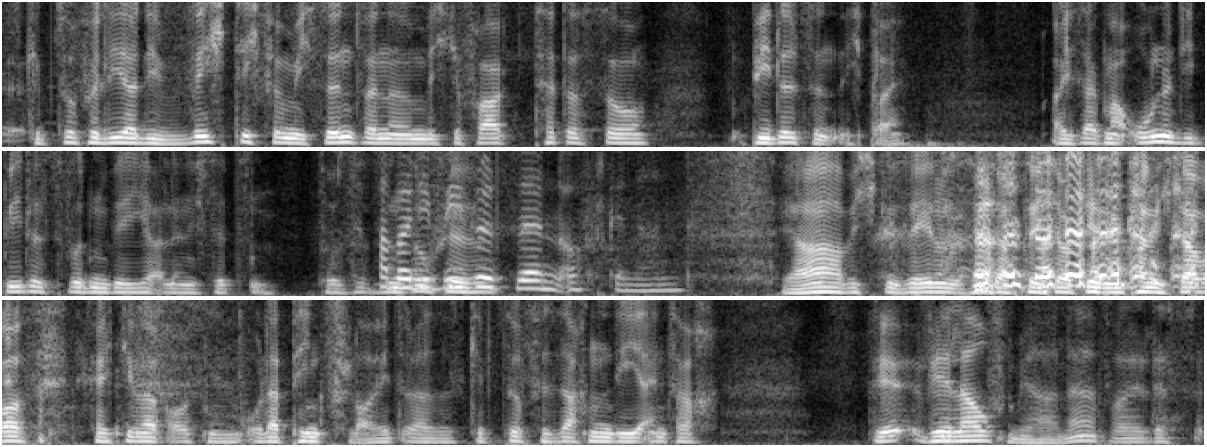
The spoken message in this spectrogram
Es gibt so viele Lieder, die wichtig für mich sind, wenn du mich gefragt hättest, so, Beatles sind nicht bei. Aber ich sag mal, ohne die Beatles würden wir hier alle nicht sitzen. So, das sind Aber so die viele- Beatles werden oft genannt. Ja, habe ich gesehen und deswegen dachte ich, okay, dann kann ich darauf, kann ich die mal rausnehmen. Oder Pink Floyd oder so. Es gibt so viele Sachen, die einfach, Wir, wir laufen ja, ne? weil das äh,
